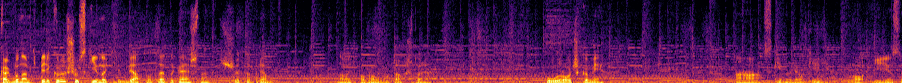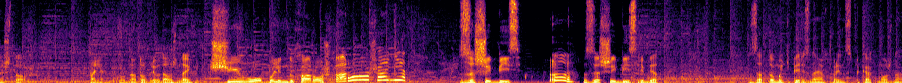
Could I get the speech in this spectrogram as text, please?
Как бы нам теперь крышу скинуть, ребят? Вот это, конечно, что-то прям... Давайте попробуем вот так, что ли. Курочками. Ага, скинули, окей. Но единственное, что... Блин, ну до топлива должен доехать. Чего? Блин, да хорош. Хорош, а нет! Зашибись. А, зашибись, ребят. Зато мы теперь знаем, в принципе, как можно...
